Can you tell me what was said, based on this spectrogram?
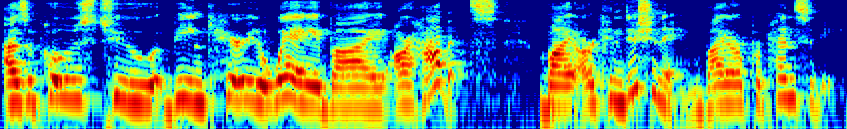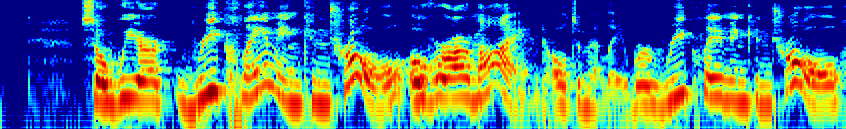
as opposed to being carried away by our habits, by our conditioning, by our propensity. So we are reclaiming control over our mind, ultimately. We're reclaiming control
